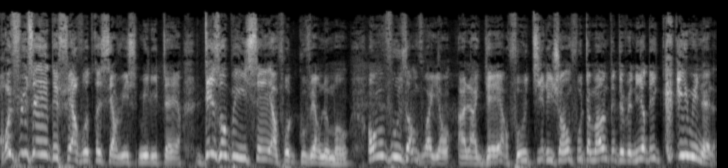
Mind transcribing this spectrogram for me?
Refusez de faire votre service militaire, désobéissez à votre gouvernement. En vous envoyant à la guerre, vos dirigeants vous demandent de devenir des criminels.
